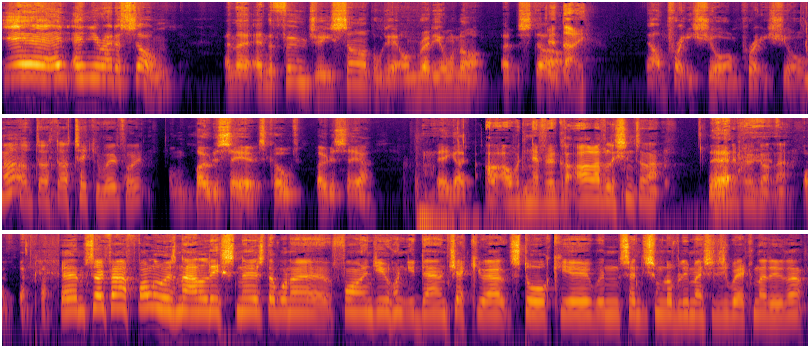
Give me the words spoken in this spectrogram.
Yeah, and you had a song, and the and the Fugees sampled it on Ready or Not at the start. Did they? Yeah, I'm pretty sure. I'm pretty sure. Oh, I'll, I'll take your word for it. On Boadicea, it's called Boadicea. There you go. I, I would never have got. I'll have a listen to that. I never got that. um, so, if our followers and our listeners that want to find you, hunt you down, check you out, stalk you, and send you some lovely messages, where can they do that?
